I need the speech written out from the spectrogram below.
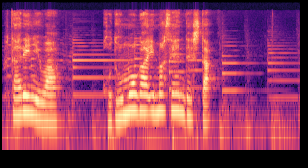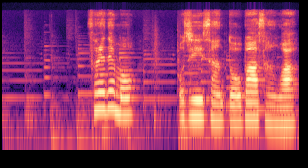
二人には子供がいませんでした。それでもおじいさんとおばあさんは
